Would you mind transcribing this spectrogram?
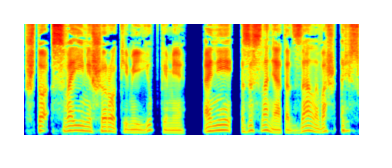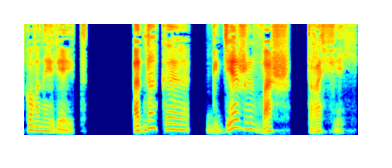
что своими широкими юбками они заслонят от зала ваш рискованный рейд. Однако где же ваш трофей?»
